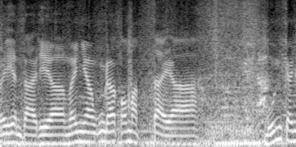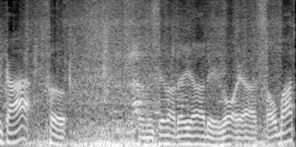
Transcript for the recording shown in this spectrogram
Đây hiện tại thì mấy anh em cũng đã có mặt tại bún canh cá phở. Và mình sẽ vào đây để gọi uh, 6 bát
